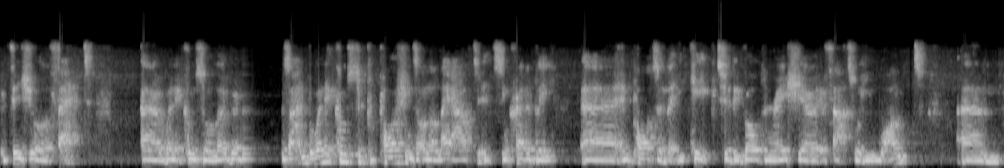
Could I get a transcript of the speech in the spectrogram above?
visual effect uh, when it comes to a logo design. But when it comes to proportions on a layout, it's incredibly uh, important that you keep to the golden ratio if that's what you want. Um,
